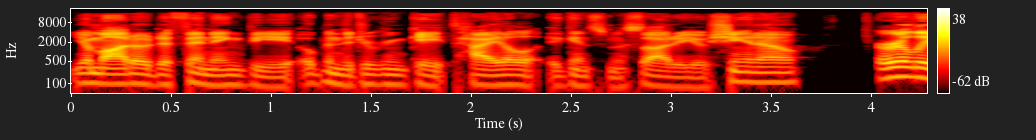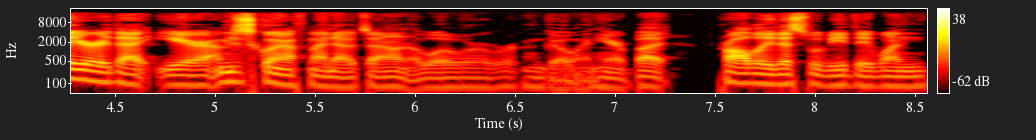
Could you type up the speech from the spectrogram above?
Yamato defending the Open the Dragon Gate title against Masato Yoshino. Earlier that year, I'm just going off my notes. I don't know where we're going to go in here, but probably this will be the one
